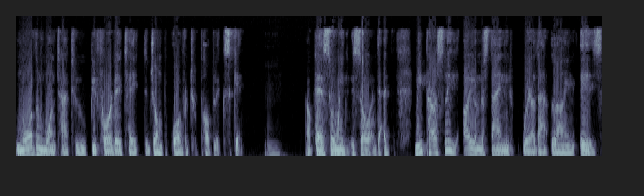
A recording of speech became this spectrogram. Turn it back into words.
more than one tattoo before they take the jump over to public skin. Mm. Okay, so we, so that, me personally, I understand where that line is,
